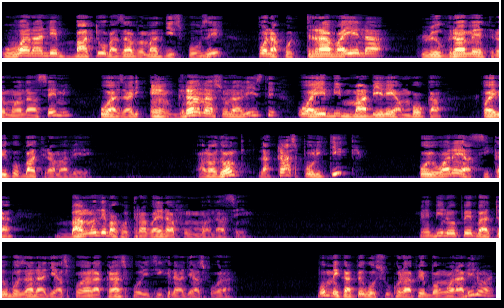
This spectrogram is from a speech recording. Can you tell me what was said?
Wana nde bato baza vraiment disposé mpona kotravaille na le grand maître mwandasemi oyo azali un grand nationaliste oyo ayebi mabele ya mboka oyo ayebi kobatela mabele. Alors donc la classe politique oyo wana ya sika bango nde na fungu mwandasemi me bino mpe bato boza na diaspora la classe politique na diaspora bomeka mpe kosukola mpe bongo na bino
